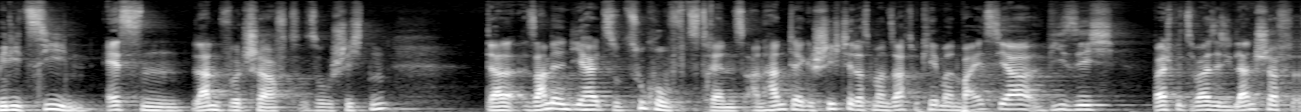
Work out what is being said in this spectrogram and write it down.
Medizin, Essen, Landwirtschaft, so Geschichten, da sammeln die halt so Zukunftstrends anhand der Geschichte, dass man sagt, okay, man weiß ja, wie sich beispielsweise die Landschaft,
